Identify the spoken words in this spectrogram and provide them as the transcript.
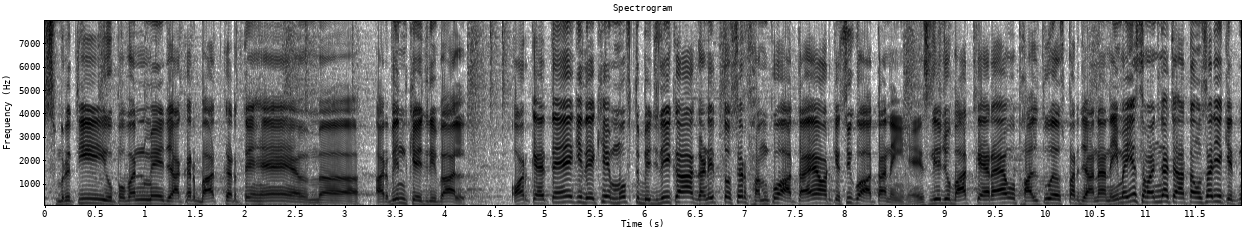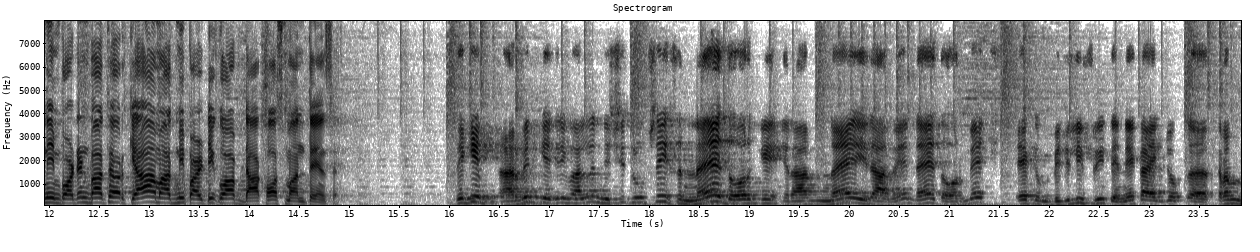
स्मृति उपवन में जाकर बात करते हैं अरविंद केजरीवाल और कहते हैं कि देखिए, मुफ़्त बिजली का गणित तो सिर्फ़ हमको आता है और किसी को आता नहीं है। इसलिए जो बात कह रहा है वो फालतू है, उस पर जाना नहीं। मैं ये समझना चाहता हूँ, सर, ये कितनी इंपॉर्टेंट बात है और क्या आम आदमी पार्टी को आप डाक मानते हैं, सर? देखिए, अरविंद केजरीवाल ने निश्चित रूप से इस नए दौर के इरा, नए इरा में नए दौर में एक बिजली फ्री देने का एक जो क्रम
